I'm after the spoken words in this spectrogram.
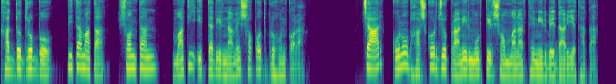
খাদ্যদ্রব্য, পিতামাতা, সন্তান, মাটি ইত্যাদির নামে শপথ গ্রহণ করা। চার কোনো ভাস্কর্য প্রাণীর মূর্তির সম্মানার্থে নির্বে দাঁড়িয়ে থাকা।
